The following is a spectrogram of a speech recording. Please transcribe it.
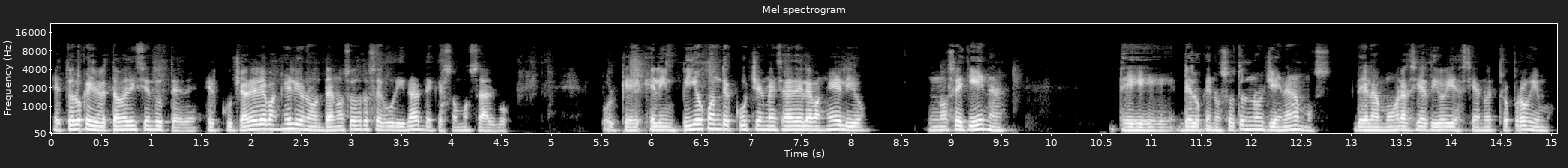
Esto es lo que yo le estaba diciendo a ustedes. Escuchar el Evangelio nos da a nosotros seguridad de que somos salvos. Porque el impío cuando escucha el mensaje del Evangelio no se llena de, de lo que nosotros nos llenamos, del amor hacia Dios y hacia nuestro prójimo.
